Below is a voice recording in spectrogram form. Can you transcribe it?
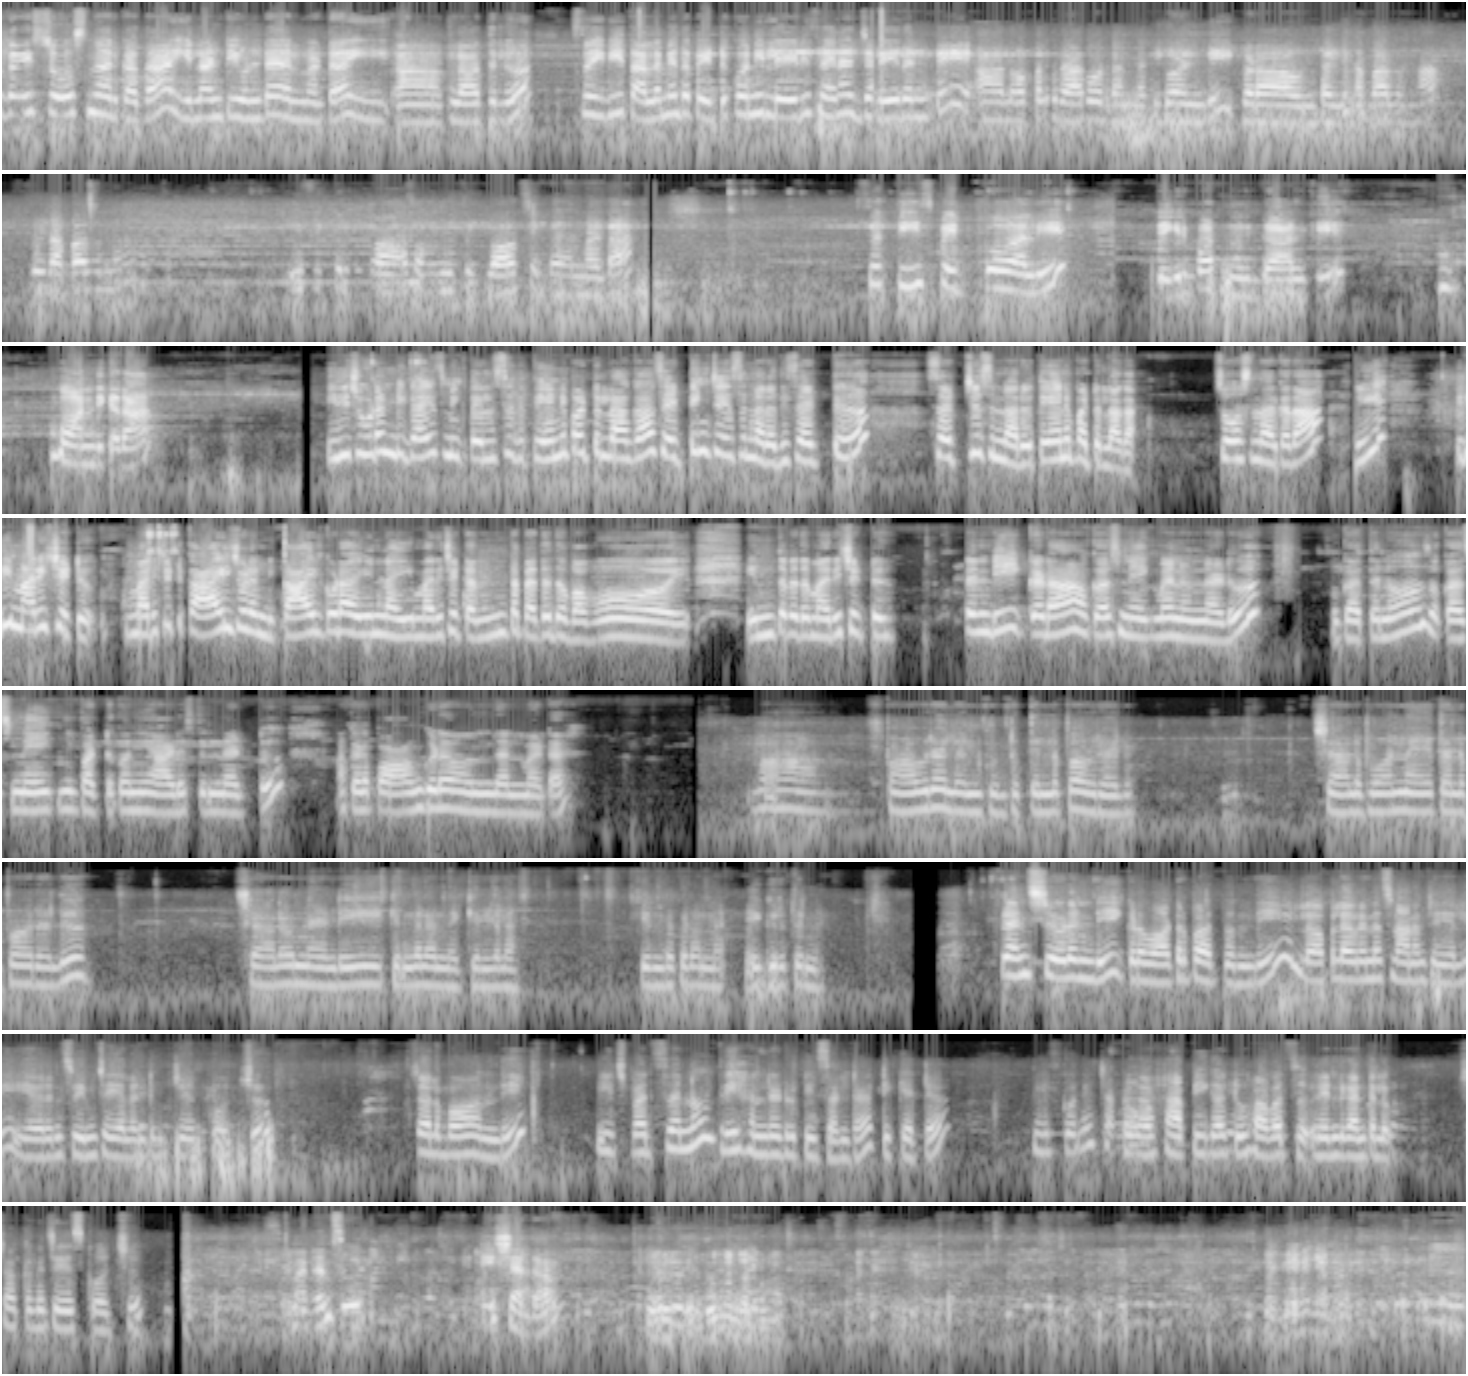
So guys చూస్తున్నారు కదా ఇలాంటివి ఉంటాయి అనమాట ఈ క్లాత్లు. సో ఇవి తల మీద పెట్టుకొని లేడీస్ అయినా లేదంటే ఆ లోపలికి రాకూడదు అన్నమాట ఇదిగోండి ఇక్కడ ఉంటాయి డబ్బాలున్నా. ఈ డబ్బాలున్నా ఈ పిక్కలకి సంబంధించిన క్లాత్స్ ఉంటాయి అనమాట సో తీసి పెట్టుకోవాలి. ఎగిరిపోతుంది గాలికి. బాగుంది కదా? ఇది చూడండి గైస్ మీకు తెలుసు ఇది తేనెపట్టు లాగా సెట్టింగ్ చేసినారు అది సెట్ సెట్ చేసినారు తేనె పట్టు లాగా చూస్తున్నారు కదా? ఇది ఇది మర్రి చెట్టు. మర్రి చెట్టు కాయలు చూడండి. కాయలు కూడా ఉన్నాయి మర్రి చెట్టు అంత పెద్దదో బాబోయ్. ఇంత పెద్ద మర్రి చెట్టు. అండి ఇక్కడ ఒక స్నేక్ మ్యాన్ ఉన్నాడు. ఒక అతను ఒక స్నేక్ని పట్టుకొని ఆడిస్తున్నట్టు అక్కడ పాము కూడా ఉందన్నమాట. వా పావురాలు అనుకుంటా. తెల్ల పావురాలు. చాలా బాగున్నాయి తెల్ల పావురాలు? చాలా ఉన్నాయండి. కిందన ఉన్నాయి కిందన. కింద కూడా ఉన్నాయి. ఎగురుతున్నాయి. ఫ్రెండ్స్ చూడండి. ఇక్కడ వాటర్ పార్క్ ఉంది. లోపల ఎవరైనా స్నానం చేయాలి. ఎవరైనా స్విమ్ చేయాలంటే చేసుకోవచ్చు. చాలా బాగుంది. Each person three hundred rupees అంట టికెట్ తీసుకొని చక్కగా హ్యాపీగా టూ అవర్స్ రెండు గంటలు చక్కగా చేసుకోవచ్చు. మటన్ సూప్ తీసేద్దాం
